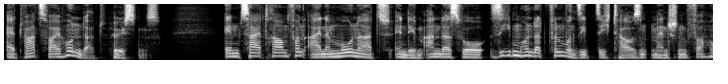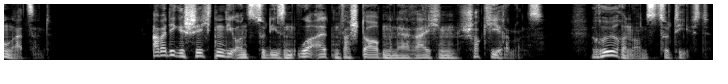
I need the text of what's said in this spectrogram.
Etwa 200 höchstens. Im Zeitraum von einem Monat, in dem anderswo 775.000 Menschen verhungert sind. Aber die Geschichten, die uns zu diesen uralten Verstorbenen erreichen, schockieren uns, rühren uns zutiefst.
